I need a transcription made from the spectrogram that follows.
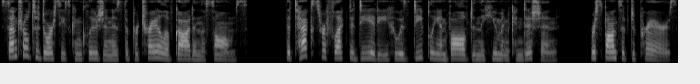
Central to Dorsey's conclusion is the portrayal of God in the Psalms. The texts reflect a deity who is deeply involved in the human condition, responsive to prayers,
